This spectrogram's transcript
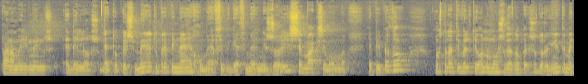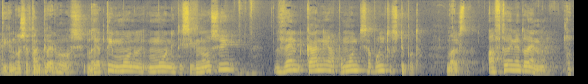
παραμελημένους εντελώς. Ναι, το οποίο σημαίνει ότι πρέπει να έχουμε αυτή την καθημερινή ζωή σε maximum επίπεδο, ώστε να τη βελτιώνουμε όσο δυνατόν περισσότερο γίνεται με τη γνώση αυτή που παίρνουμε. Ακριβώς. Ναι. Γιατί μόνο, μόνη της η γνώση δεν κάνει από μόνη της απολύτως τίποτα. Μάλιστα. Αυτό είναι το ένα. Οκ.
